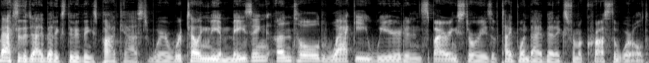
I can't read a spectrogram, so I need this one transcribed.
back to the Diabetics Doing Things podcast, where we're telling the amazing, untold, wacky, weird, and inspiring stories of type 1 diabetics from across the world.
